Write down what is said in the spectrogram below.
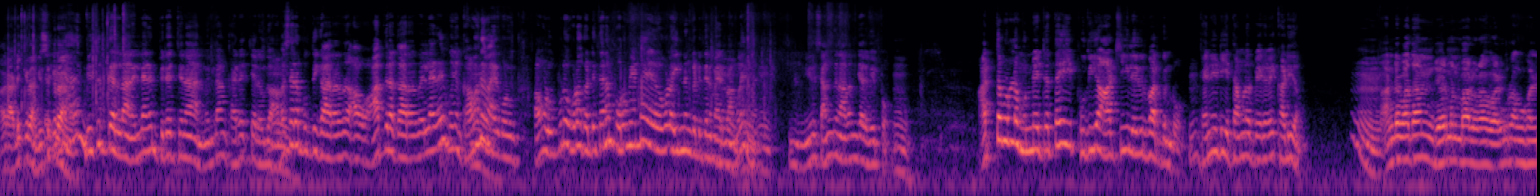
அவர் அடிக்கிறான் விசுக்கிறான். எல்லாரும் விசுக்கெல்லாம் எல்லாரும் பிரச்சனை எல்லாம் கரைச்சல். வந்து அவசர புத்திக்காரர் ஆத்திரக்காரர் எல்லாரையும் கொஞ்சம் கவனமா இருக்கணும். அவங்க இப்படி இவ்வளவு கட்டித்தனம் பொறுமையா எவ்வளவு இன்னும் கட்டித்தனமா இருப்பாங்களே இது சங்கு நதஞ்சால் வைப்போம். அர்த்தமுள்ள முன்னேற்றத்தை புதிய ஆட்சியில் எதிர்பார்க்கின்றோம். கனேடிய தமிழர் பேரவை கடிதம். ஜெர்மன் பால் உறவுகள் உறவுகள்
